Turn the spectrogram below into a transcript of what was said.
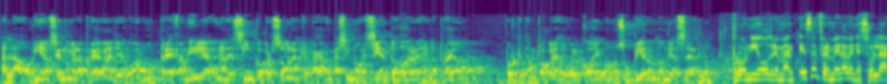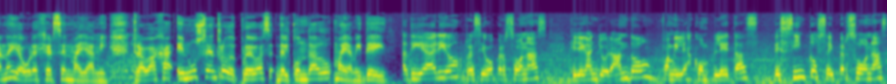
Al lado mío haciéndome la prueba llegaron tres familias, una de cinco personas que pagaron casi 900 dólares en la prueba porque tampoco les llegó el código, no supieron dónde hacerlo. Ronnie Odreman es enfermera venezolana y ahora ejerce en Miami. Trabaja en un centro de pruebas del condado Miami-Dade. A diario recibo personas que llegan llorando, familias completas de cinco o seis personas,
